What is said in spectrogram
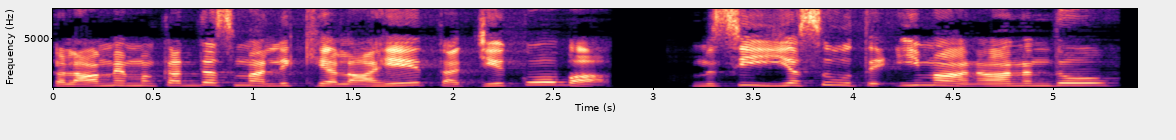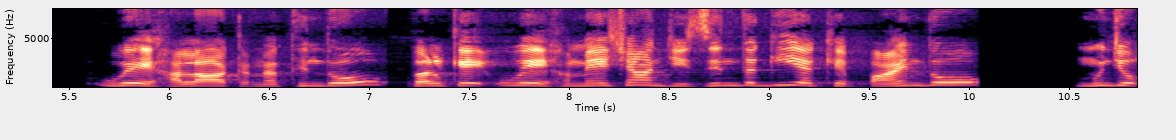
कलाम मक़दस मां लिखियलु आहे त जेको बि मिसी यस्सू त ईमान आनंदो उहे हलाक न थींदो बल्कि उहे हमेशा जी ज़िंदगीअ खे पाईंदो मुंहिंजो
